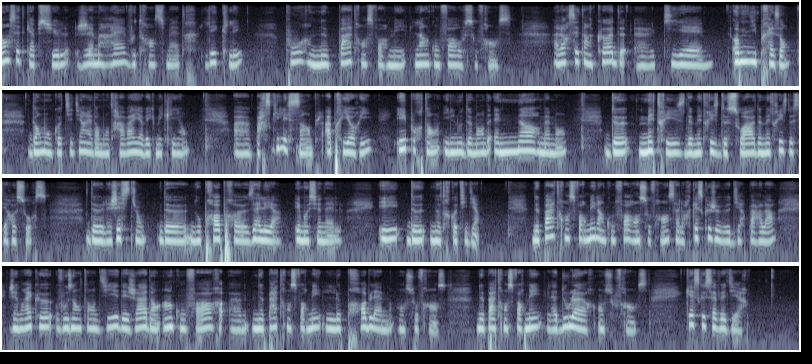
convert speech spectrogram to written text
Dans cette capsule, j'aimerais vous transmettre les clés pour ne pas transformer l'inconfort aux souffrances. Alors c'est un code euh, qui est omniprésent dans mon quotidien et dans mon travail avec mes clients euh, parce qu'il est simple a priori et pourtant il nous demande énormément de maîtrise, de maîtrise de soi, de maîtrise de ses ressources, de la gestion de nos propres aléas émotionnels et de notre quotidien. Ne pas transformer l'inconfort en souffrance. Alors qu'est-ce que je veux dire par là? J'aimerais que vous entendiez déjà dans inconfort euh, ne pas transformer le problème en souffrance, ne pas transformer la douleur en souffrance. Qu'est-ce que ça veut dire?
